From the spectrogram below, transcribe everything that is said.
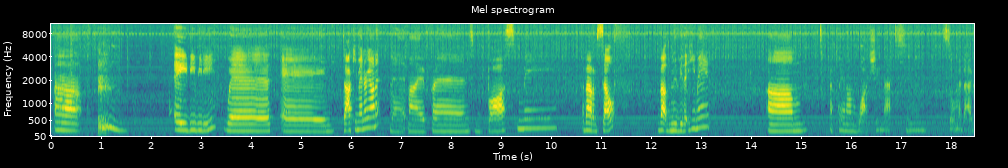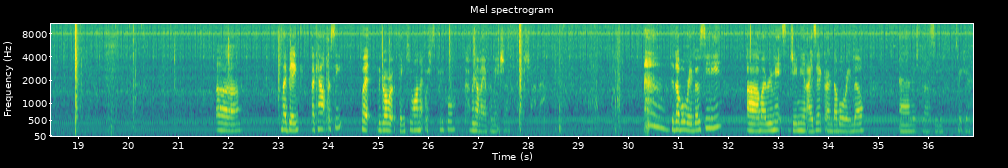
Uh, a DVD with a documentary on it that my friend's boss made about himself, about the movie that he made. Um, I plan on watching that soon. It's still in my bag. Uh, my bank account receipt, but the girl wrote thank you on it, which is pretty cool, covering up my information. the Double Rainbow CD. Uh, my roommates, Jamie and Isaac, are in Double Rainbow, and they just put a CD. It's right here.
